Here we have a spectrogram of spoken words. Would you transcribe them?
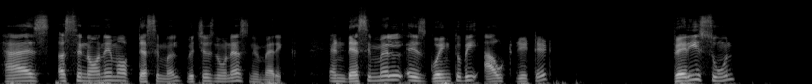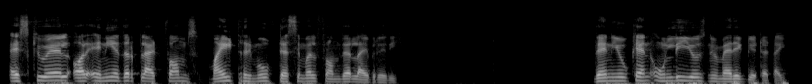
has a synonym of decimal which is known as numeric and decimal is going to be outdated. Very soon SQL or any other platforms might remove decimal from their library. Then you can only use numeric data type.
